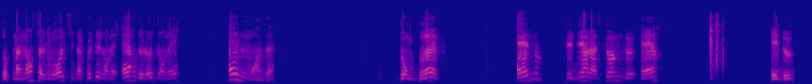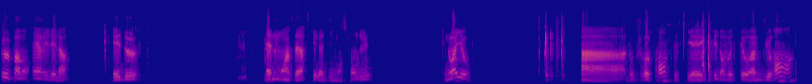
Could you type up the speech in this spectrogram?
Donc maintenant, ça joue le rôle si d'un côté j'en ai R, de l'autre j'en ai N-R. Donc bref, N, c'est bien la somme de R et de E, pardon, R il est là, et de N-R, qui est la dimension du noyau. Ah, donc je reprends, c'est ce qui est écrit dans votre théorème du rang. Hein.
